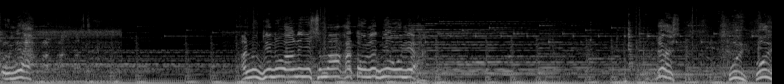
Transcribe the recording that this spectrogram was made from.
Ulya? Anong ginawa ninyo sa mga katulad ni Ulya? Yes! Hoy! Hoy!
